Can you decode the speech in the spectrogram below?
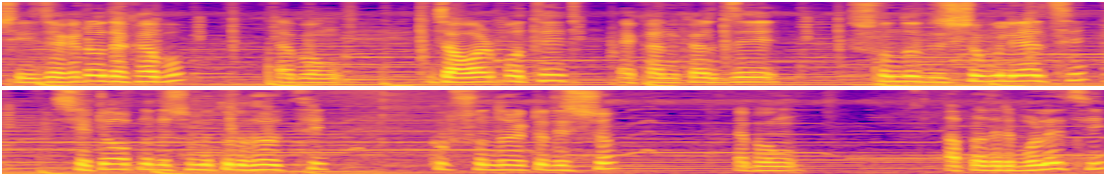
সেই জায়গাটাও দেখাবো। এবং যাওয়ার পথে এখানকার যে সুন্দর দৃশ্যগুলি আছে সেটাও আপনাদের সামনে তুলে ধরছি। খুব সুন্দর একটা দৃশ্য। এবং আপনাদের বলেছি,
